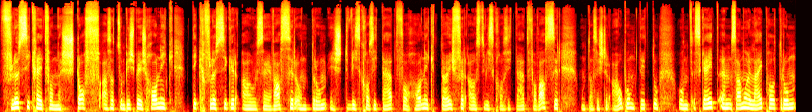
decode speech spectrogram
Flüssigkeit von Stoff. Also zum Beispiel ist Honig dickflüssiger als äh, Wasser und darum ist die Viskosität von Honig tiefer als die Viskosität von Wasser und das ist der Albumtitel und es geht ähm, Samuel Leipold darum,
